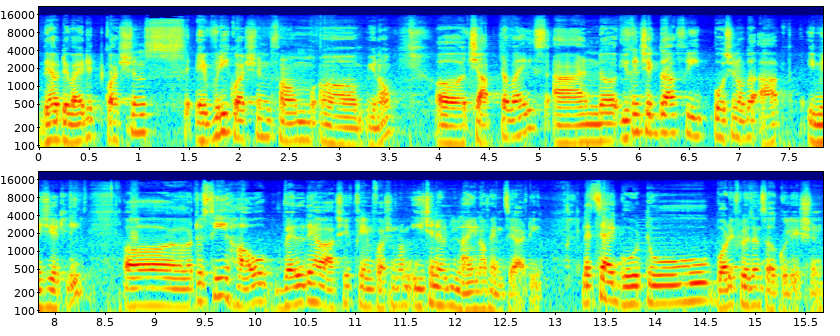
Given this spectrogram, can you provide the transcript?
They have divided questions, every question from um, you know uh, chapter wise, and uh, you can check the free portion of the app immediately uh, to see how well they have actually framed question from each and every line of NCRT. Let's say I go to body fluids and circulation,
